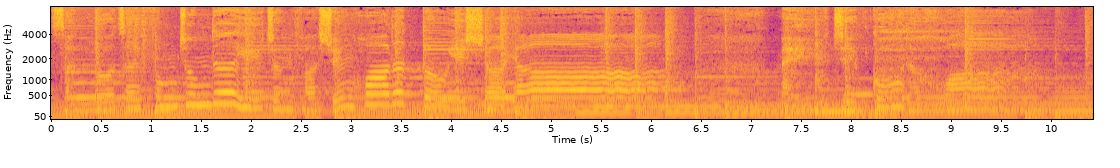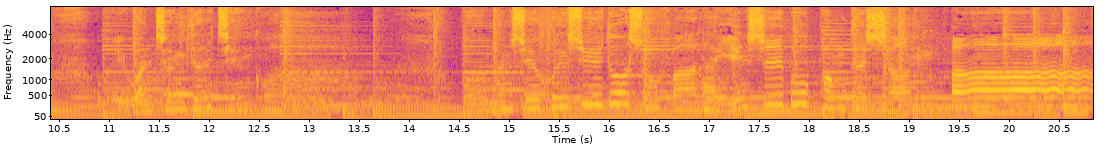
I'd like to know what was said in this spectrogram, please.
散落。在风中的已蒸发，喧哗的都已沙哑。没结果的花，未完成的牵挂。我们学会许多说法来掩饰不碰的伤疤。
